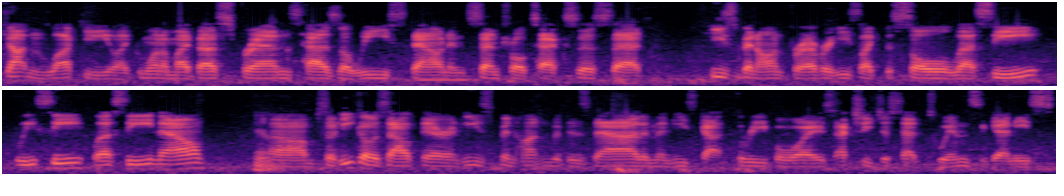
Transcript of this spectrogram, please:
gotten lucky. Like, one of my best friends has a lease down in central Texas that he's been on forever. He's like the sole lessee, leasee, lessee now. Yeah. Um, so he goes out there and he's been hunting with his dad, and then he's got three boys. Actually, just had twins again. He's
